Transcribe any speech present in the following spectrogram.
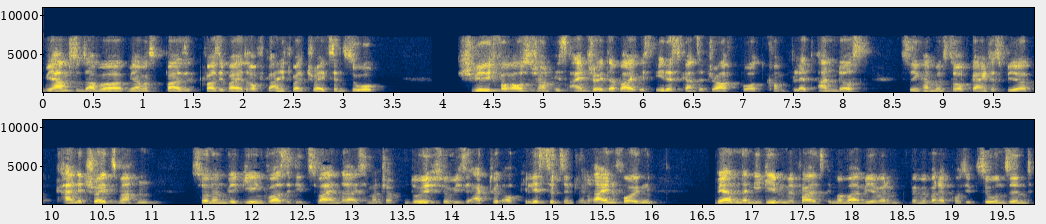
Wir haben es uns aber, wir haben uns quasi beide darauf geeinigt, weil Trades sind so schwierig vorauszuschauen. Ist ein Trade dabei, ist eh das ganze Draftboard komplett anders. Deswegen haben wir uns darauf geeinigt, dass wir keine Trades machen, sondern wir gehen quasi die 32 Mannschaften durch, so wie sie aktuell auch gelistet sind in Reihenfolgen. Werden dann gegebenenfalls immer mal wieder, wenn wir bei einer Position sind,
